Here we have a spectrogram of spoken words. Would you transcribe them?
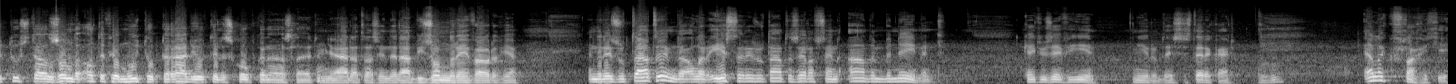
Toestel zonder al te veel moeite op de radiotelescoop kunnen aansluiten? Ja, dat was inderdaad bijzonder eenvoudig, ja. En de resultaten, de allereerste resultaten zelf, zijn adembenemend. Kijkt u eens even hier, hier op deze sterrenkaart. Elk vlaggetje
